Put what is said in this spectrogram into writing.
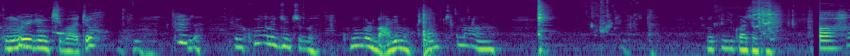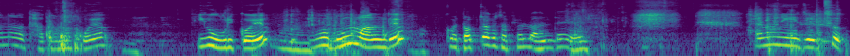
국물김치 맞아? 왜 국물 김치 왜 국물 많이 먹고 많잖아 저도 이거 저거 아, 하나 다 담았고요. 이거 우리 거예요? 우와, 너무 많은데요? 그거 넓적해서 별로 안 돼 할머니들 특.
